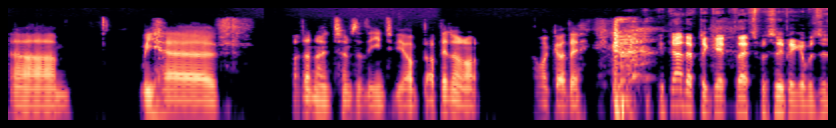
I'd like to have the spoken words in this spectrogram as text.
Um, we have, I don't know in terms of the interview, I, I better not, I won't go there. you don't have to get that specific. It was a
